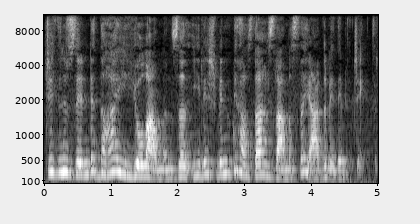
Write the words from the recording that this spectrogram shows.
cildiniz üzerinde daha iyi yol almanıza, iyileşmenin biraz daha hızlanmasına yardım edebilecektir.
